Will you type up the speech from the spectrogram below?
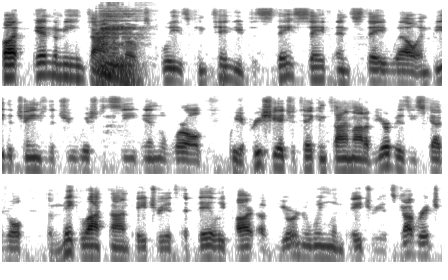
But in the meantime, folks, please continue to stay safe and stay well and be the change that you wish to see in the world. We appreciate you taking time out of your busy schedule to make Locked On Patriots a daily part of your New England Patriots coverage.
